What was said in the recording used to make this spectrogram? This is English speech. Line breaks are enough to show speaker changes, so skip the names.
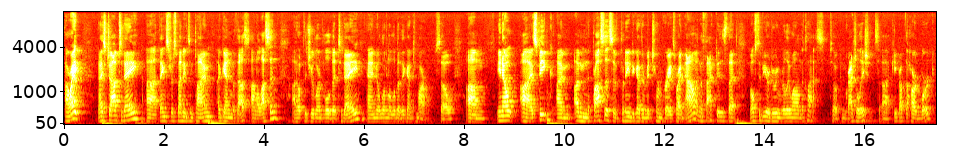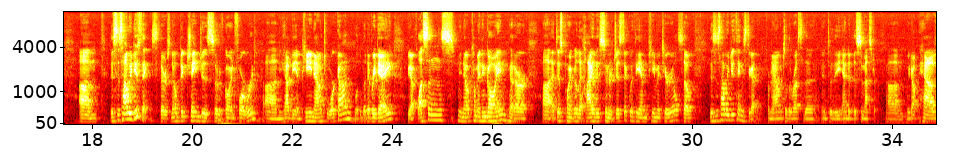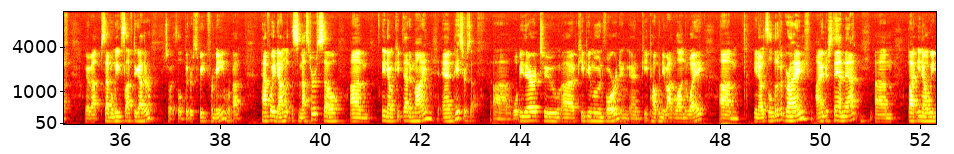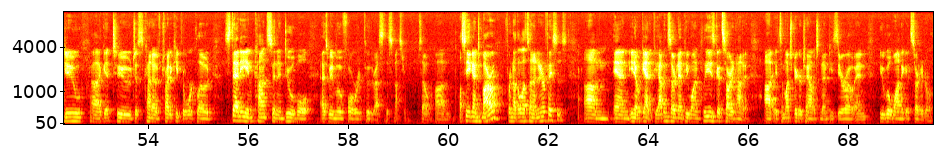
All right, nice job today. Uh, thanks for spending some time again with us on a lesson. I hope that you learned a little bit today and you'll learn a little bit again tomorrow. So, um, you know, I speak, I'm, I'm in the process of putting together midterm grades right now, and the fact is that most of you are doing really well in the class. So congratulations, uh, keep up the hard work. Um, this is how we do things. There's no big changes sort of going forward. Um, you have the MP now to work on a little bit every day. We have lessons, you know, coming and going that are uh, at this point really highly synergistic with the MP material. So this is how we do things together from now until the rest of the into the end of the semester. Um, we don't have we have about seven weeks left together, so it's a little bittersweet for me. We're about halfway done with the semester, so um, you know keep that in mind and pace yourself. Uh, we'll be there to uh, keep you moving forward and, and, keep helping you out along the way. Um, you know, it's a little bit of a grind. I understand that. Um, but you know, we do uh, get to just kind of try to keep the workload steady and constant and doable as we move forward through the rest of the semester. So um, I'll see you again tomorrow for another lesson on interfaces. Um, and you know, again, if you haven't started MP1, please get started on it. Uh, it's a much bigger challenge than MP0, and you will want to get started early.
